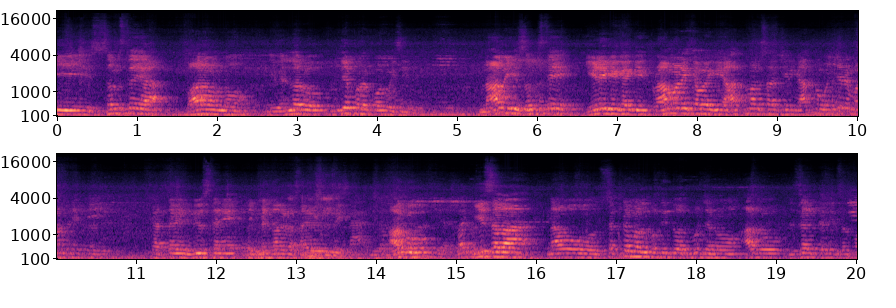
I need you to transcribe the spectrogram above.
ಈ ಸಂಸ್ಥೆಯ ಭಾರವನ್ನು ನೀವೆಲ್ಲರೂ ಹೃದಯಪೂರ್ವಕವಾಗಿ ವಹಿಸಿದ್ದೀರಿ. ನಾನು ಈ ಸಂಸ್ಥೆ ಏಳಿಗೆಗಾಗಿ ಪ್ರಾಮಾಣಿಕವಾಗಿ ಆತ್ಮಸಾಕ್ಷಿಗೆ ಆತ್ಮವಂಚನೆ ಮಾಡ್ತೇನೆ ರೀತಿ ಕರ್ತವ್ಯ ನಿರ್ವಹಿಸ್ತೇನೆ ನಿಮ್ಮೆಲ್ಲರೂ ಸಹಯೋಗಿಸಿ ಹಾಗೂ ಈ ಸಲ ನಾವು ಸೆಪ್ಟೆಂಬರ್ ಬಂದಿದ್ದು ಹದಿಮೂರು ಜನ, ಆದರೂ ರಿಸಲ್ಟಲ್ಲಿ ಸ್ವಲ್ಪ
